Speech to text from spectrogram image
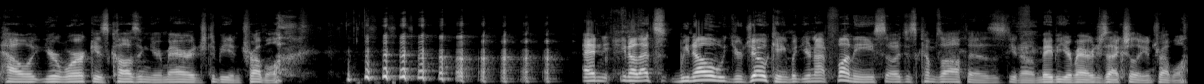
how your work is causing your marriage to be in trouble. And you know that's we know you're joking, but you're not funny, so it just comes off as you know maybe your marriage is actually in trouble.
